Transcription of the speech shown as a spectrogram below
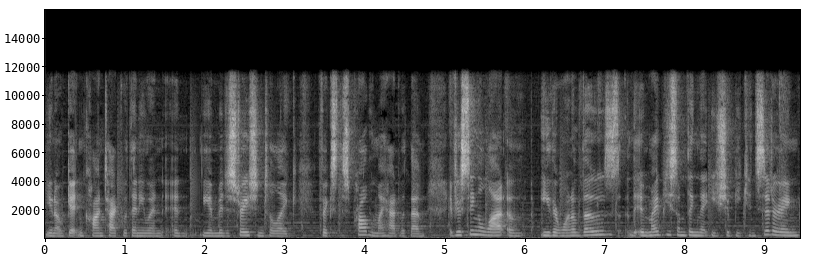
you know, get in contact with anyone in the administration to like fix this problem I had with them. If you're seeing a lot of either one of those, it might be something that you should be considering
